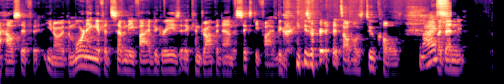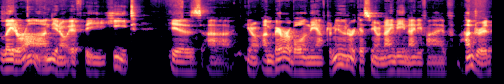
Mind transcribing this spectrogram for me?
a house if it, you know in the morning if it's 75 degrees it can drop it down to 65 degrees where it's almost too cold nice. but then later on you know if the heat is uh, you know unbearable in the afternoon or it gets you know 90 95 100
